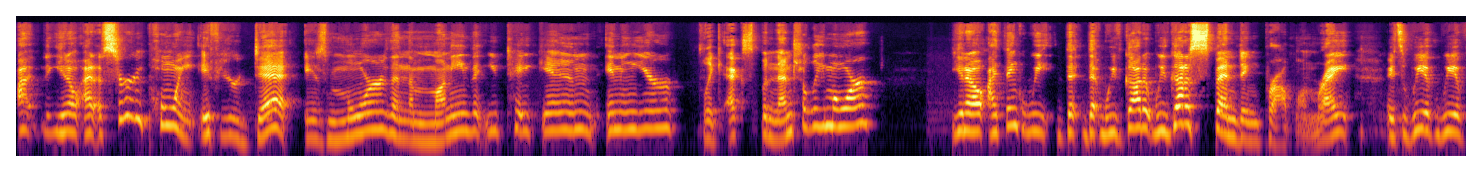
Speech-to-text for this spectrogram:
I, you know, at a certain point, if your debt is more than the money that you take in in a year, like exponentially more, you know, I think we that, that we've got it. We've got a spending problem, right? It's we have we have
